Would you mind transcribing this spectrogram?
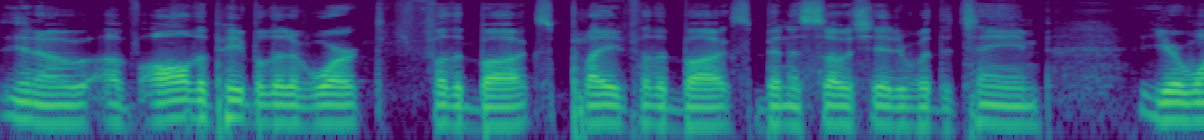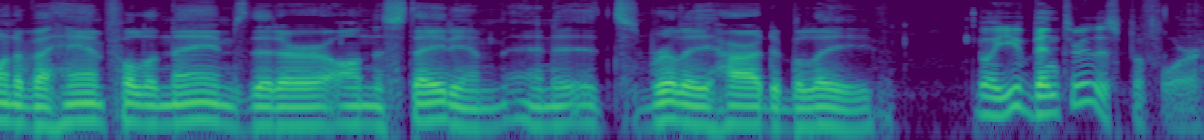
you know, of all the people that have worked for the Bucks, played for the Bucks, been associated with the team, you're one of a handful of names that are on the stadium, and it's really hard to believe. Well, you've been through this before.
